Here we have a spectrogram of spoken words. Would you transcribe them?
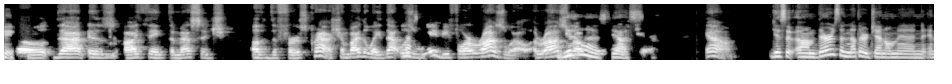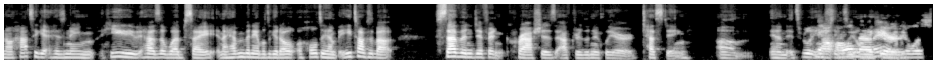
And so that is, I think, the message of the first crash. And by the way, that was yes. way before Roswell. Roswell. Yes, yes. Yeah. Yes, um, there is another gentleman, and I'll have to get his name. He has a website, and I haven't been able to get a, hold of him, but he talks about seven different crashes after the nuclear testing. Um, and it's really yeah, interesting. All that area. There was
